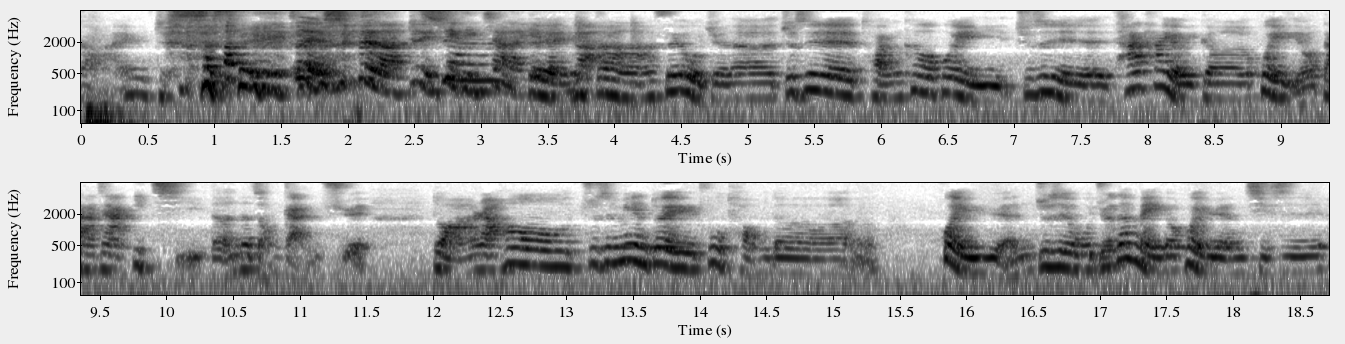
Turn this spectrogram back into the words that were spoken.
尬，哎，就是 这也是啦，就你自己停下来也尴尬。对啊，所以我觉得就是团课会，就是他他有一个会有大家一起的那种感觉，对啊，然后就是面对不同的会员，就是我觉得每个会员其实。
